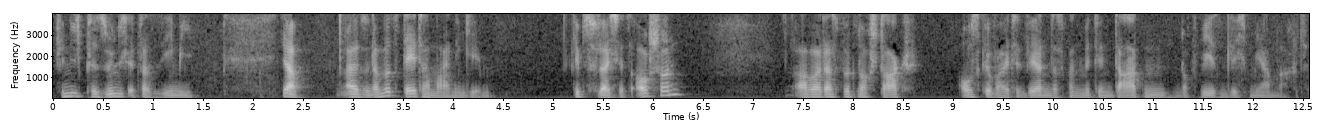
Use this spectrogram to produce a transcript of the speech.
Finde ich persönlich etwas semi. Ja, also dann wird es Data Mining geben. Gibt es vielleicht jetzt auch schon, aber das wird noch stark ausgeweitet werden, dass man mit den Daten noch wesentlich mehr macht.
